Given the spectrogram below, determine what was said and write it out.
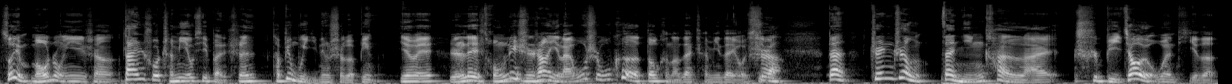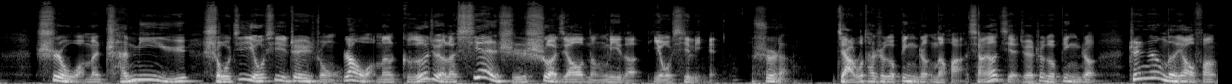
所以，某种意义上，单说沉迷游戏本身，它并不一定是个病，因为人类从历史上以来，无时无刻都可能在沉迷在游戏。是啊。但真正在您看来是比较有问题的，是我们沉迷于手机游戏这种让我们隔绝了现实社交能力的游戏里面。是的，假如它是个病症的话，想要解决这个病症，真正的药方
